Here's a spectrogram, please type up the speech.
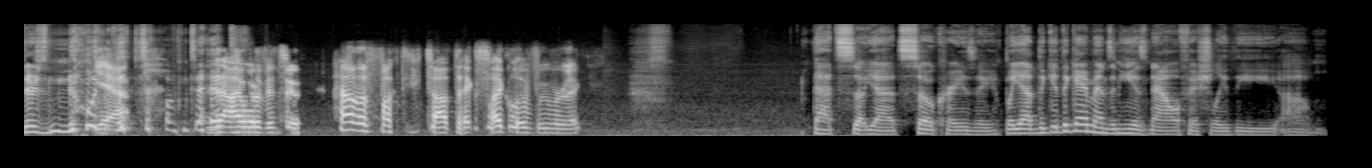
There's no Yeah. top deck. Yeah, I would have been too. How the fuck do you top deck Cyclone Boomerang? That's so yeah, it's so crazy. But yeah, the the game ends, and he is now officially the um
